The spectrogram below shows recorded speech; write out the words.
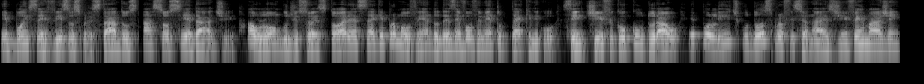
e bons serviços prestados à sociedade. Ao longo de sua história, segue promovendo o desenvolvimento técnico, científico, cultural e político dos profissionais de enfermagem,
